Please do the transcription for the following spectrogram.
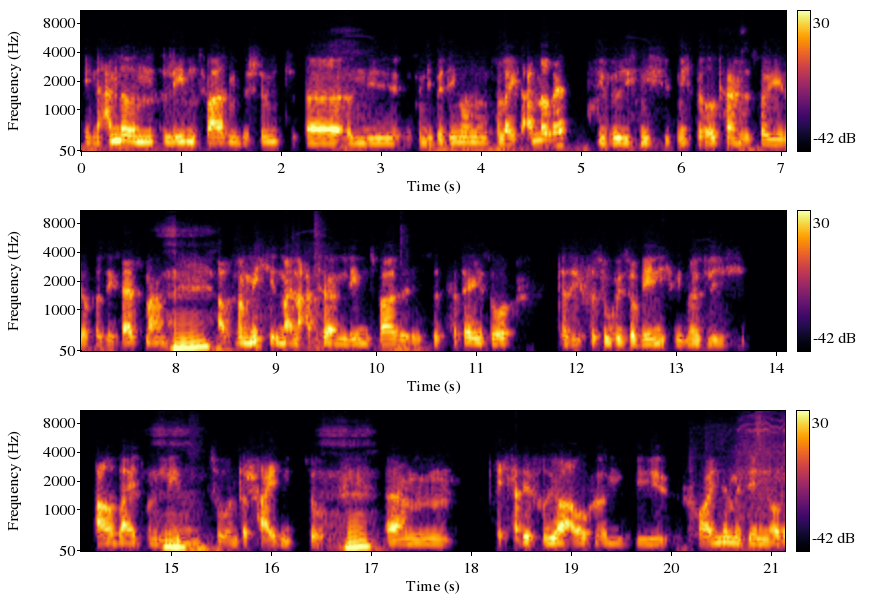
in anderen Lebensphasen bestimmt äh, irgendwie sind die Bedingungen vielleicht andere. Die will ich nicht, nicht beurteilen, das soll jeder für sich selbst machen. Mhm. Aber für mich in meiner aktuellen Lebensphase ist es tatsächlich so, dass ich versuche, so wenig wie möglich Arbeit und mhm. Leben zu unterscheiden. So. Mhm. Ähm, ich hatte früher auch irgendwie Freunde, mit denen oder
